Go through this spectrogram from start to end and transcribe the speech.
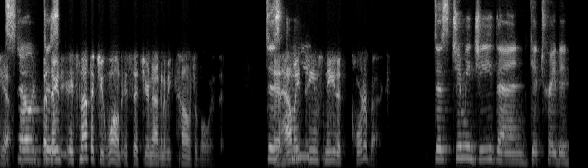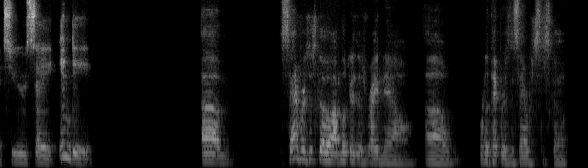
Yeah, so but does, they, it's not that you won't; it's that you're not going to be comfortable with it. does and how many he- teams need a quarterback? does Jimmy G then get traded to say Indy? Um, San Francisco. I'm looking at this right now. Uh, one of the papers in San Francisco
